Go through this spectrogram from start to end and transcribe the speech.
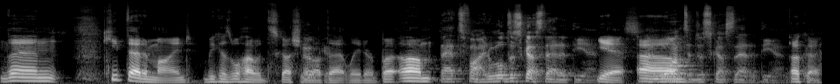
then keep that in mind because we'll have a discussion about that later. But um, That's fine. We'll discuss that at the end. Yeah, Yes. I um, want to discuss that at the end. okay.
